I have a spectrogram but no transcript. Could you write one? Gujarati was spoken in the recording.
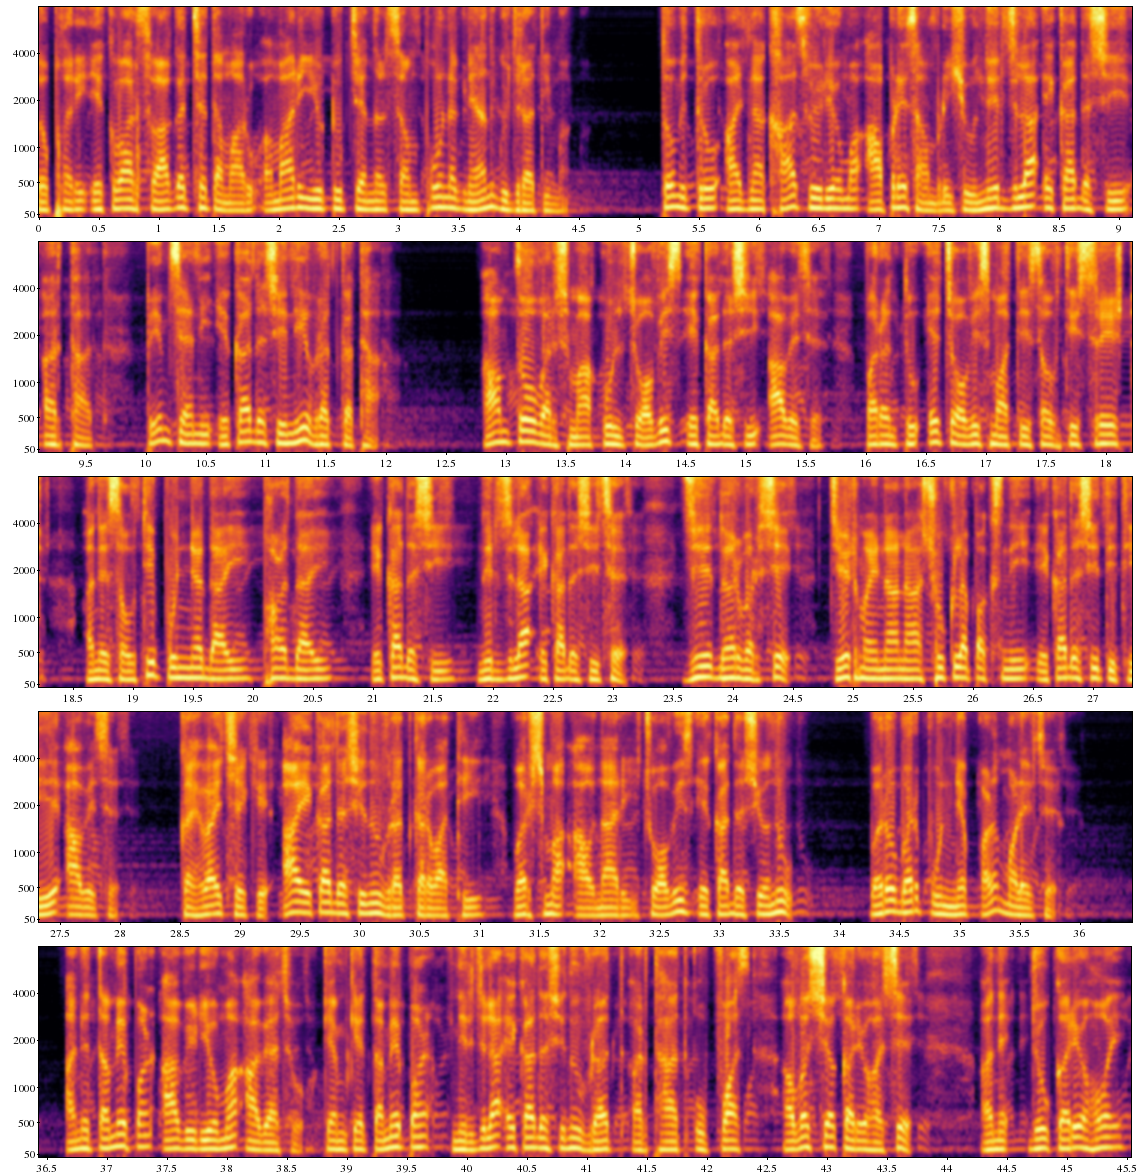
તો ફરી એકવાર સ્વાગત છે તમારું અમારી યુટ્યુબ ચેનલ સંપૂર્ણ જ્ઞાન ગુજરાતીમાં. તો મિત્રો, આજના ખાસ વિડીયોમાં આપણે સાંભળીશું નિર્જલા એકાદશી અર્થાત ભીમસેની એકાદશીની વ્રતકથા. આમ તો વર્ષમાં કુલ ચોવીસ એકાદશી આવે છે, પરંતુ એ ચોવીસમાંથી સૌથી શ્રેષ્ઠ અને સૌથી પુણ્યદાયી, ફળદાયી એકાદશી નિર્જલા એકાદશી છે, જે દર વર્ષે જેઠ મહિનાના શુક્લ પક્ષની એકાદશી તિથિએ આવે છે. કહેવાય છે કે આ એકાદશીનું વ્રત કરવાથી વર્ષમાં આવનારી ચોવીસ એકાદશીઓનું બરોબર પુણ્ય ફળ મળે છે. અને તમે પણ આ વિડીયોમાં આવ્યા છો. કેમ કે તમે પણ નિર્જલા એકાદશીનું વ્રત અર્થાત ઉપવાસ અવશ્ય કર્યો હશે. અને જો કર્યો હોય,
